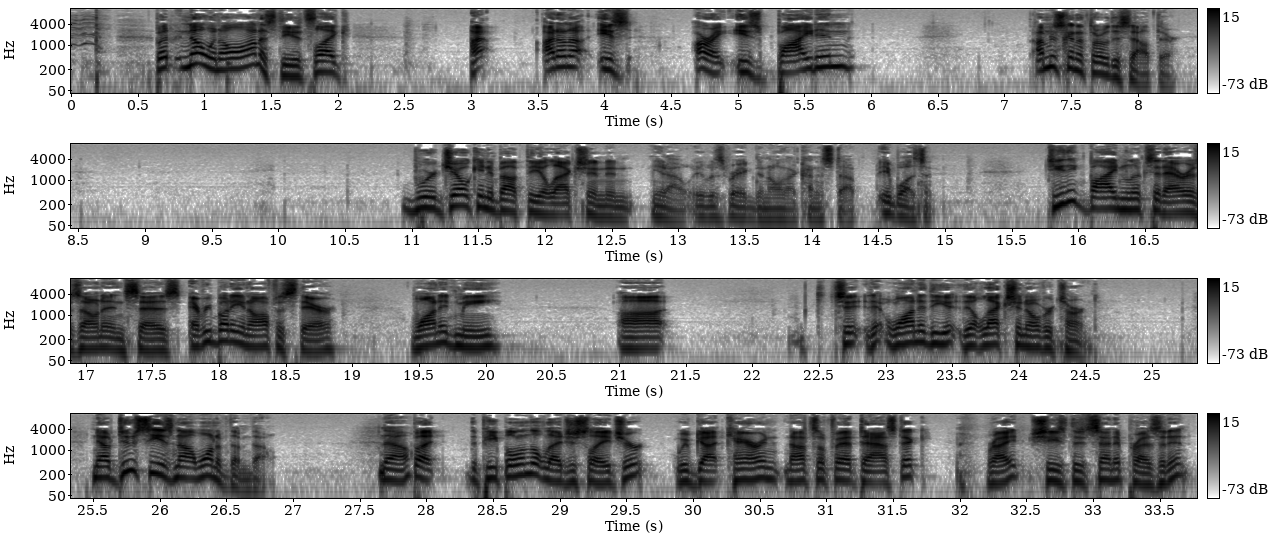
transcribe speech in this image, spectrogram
but no, in all honesty, it's like I I don't know. Is all right, is Biden I'm just gonna throw this out there. We're joking about the election and you know, it was rigged and all that kind of stuff. It wasn't. Do you think Biden looks at Arizona and says, everybody in office there wanted me uh to, wanted the, the election overturned? Now, Ducey is not one of them, though. no But the people in the legislature, we've got Karen, not so fantastic, right? She's the Senate president.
